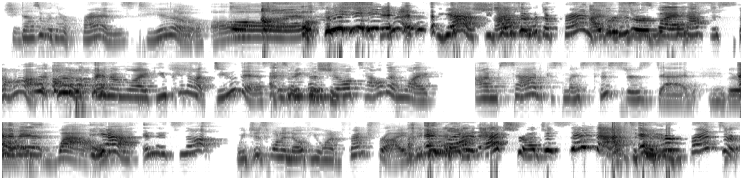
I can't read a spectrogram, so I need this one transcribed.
she does it with her friends too. Oh, Yeah, she does it with her friends. I so this is why I have to stop. and I'm like, you cannot do this. Is because she'll tell them like, I'm sad because my sister's dead. They're And like, it- wow. Yeah, and it's not. We just want to know if you wanted French fries. If And you like- wanted extra, just say that. And her friends are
